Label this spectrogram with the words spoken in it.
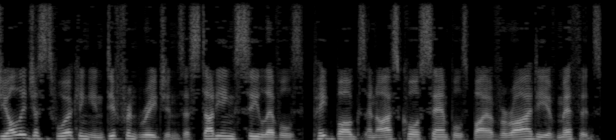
Geologists working in different regions are studying sea levels, peat bogs and ice core samples by a variety of methods,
